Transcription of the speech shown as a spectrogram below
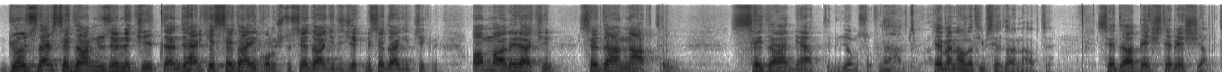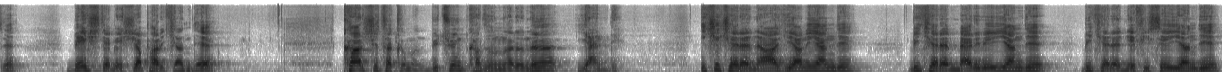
gözler Seda'nın üzerine kilitlendi. Herkes Seda'yı konuştu. Seda gidecek mi, Seda gidecek mi? Ama ve lakin Seda ne yaptı? Seda ne yaptı biliyor musun? Ne yaptı? Hemen anlatayım Seda ne yaptı. Seda 5'te 5 yaptı. 5'te 5 yaparken de karşı takımın bütün kadınlarını yendi. İki kere Nagihan'ı yendi. Bir kere Merve'yi yendi. Bir kere Nefise'yi yendi.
